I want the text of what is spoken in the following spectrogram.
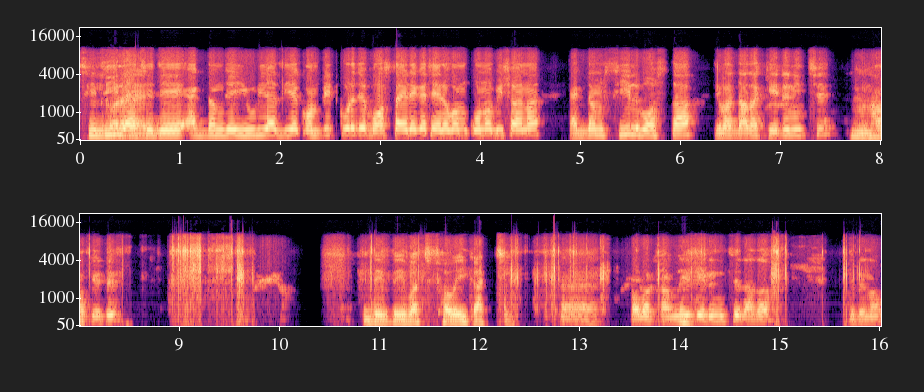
সিল আছে যে একদম যে ইউরিয়া দিয়ে কমপ্লিট করে যে বস্তায় রেখেছে এরকম কোনো বিষয় নয়। একদম সিল বস্তা। এবার দাদা কেটে নিচ্ছে। তো নাও কেটে। দেখতেই পাচ্ছ সবাই কাটছি। হ্যাঁ। সবার সামনেই কেটে নিচ্ছে দাদা। কেটে নাও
